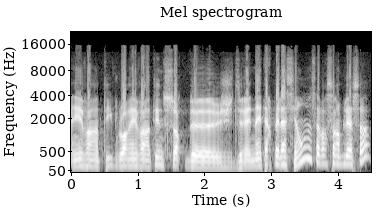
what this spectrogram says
inventer, vouloir inventer une sorte de, je dirais, une interpellation. Ça va ressembler à ça?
